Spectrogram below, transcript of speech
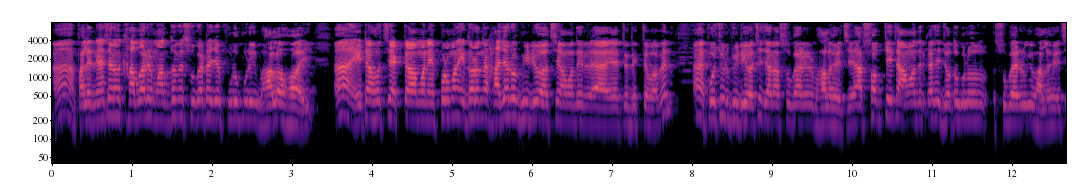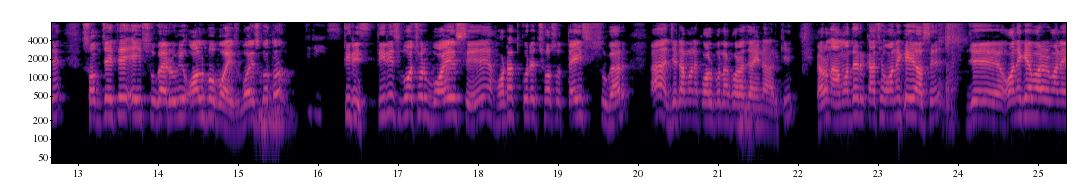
হ্যাঁ তাহলে ন্যাচারাল খাবারের মাধ্যমে সুগারটা যে পুরোপুরি ভালো হয় হ্যাঁ এটা হচ্ছে একটা মানে প্রমাণ, এই ধরনের হাজারো ভিডিও আছে আমাদের এতে দেখতে পাবেন। হ্যাঁ প্রচুর ভিডিও আছে যারা সুগারের ভালো হয়েছে। আর সবচাইতে আমাদের কাছে যতগুলো সুগার রুগী ভালো হয়েছে, সবচাইতে এই সুগার রুগী অল্প বয়স। বয়স কত? তিরিশ। তিরিশ। বছর বয়সে হঠাৎ করে ছশো তেইশ সুগার হ্যাঁ যেটা মানে কল্পনা করা যায় না আর কি। কারণ আমাদের কাছে অনেকেই আসে যে, অনেকে আবার মানে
